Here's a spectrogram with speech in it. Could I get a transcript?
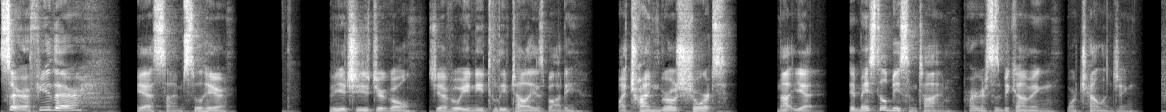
Seraph, you there? Yes, I'm still here. Have you achieved your goal? Do you have what you need to leave Talia's body? My time grows short. Not yet. It may still be some time. Progress is becoming more challenging. I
